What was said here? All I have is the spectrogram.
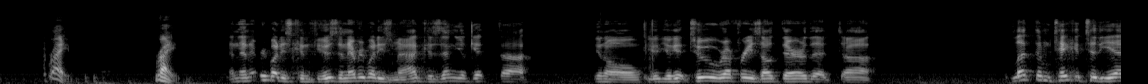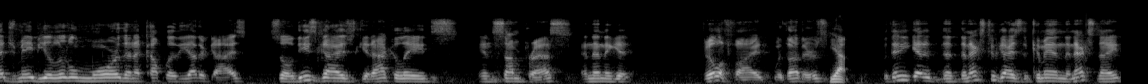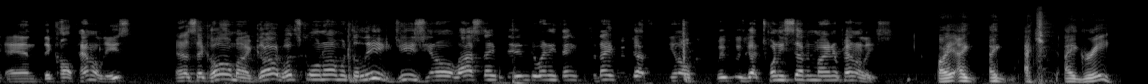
Right. Right. And then everybody's confused and everybody's mad because then you'll get, uh, you know, you, you get two referees out there that uh, let them take it to the edge maybe a little more than a couple of the other guys. So these guys get accolades in some press and then they get vilified with others. Yeah. But then you get the, the next two guys that come in the next night and they call penalties. And it's like, oh my God, what's going on with the league? Geez, you know, last night they didn't do anything. Tonight we've got, you know, we've, we've got 27 minor penalties. I, I, I, I agree.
